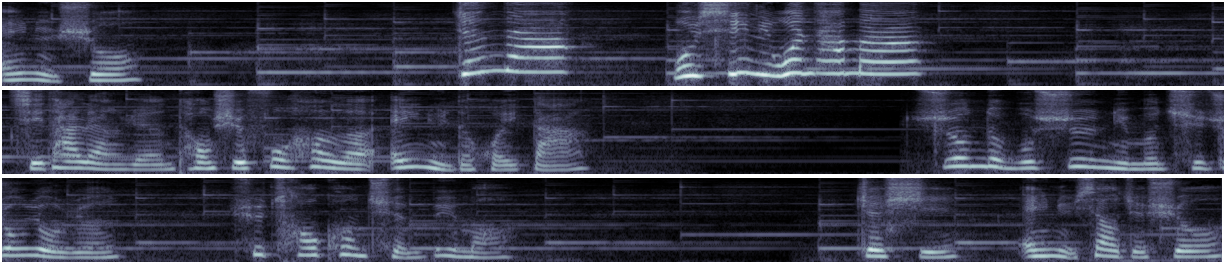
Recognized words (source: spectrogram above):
？”A 女说：“真的啊，不信你问他们啊。”其他两人同时附和了 A 女的回答。真的不是你们其中有人去操控钱币吗？这时，A 女笑着说：“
